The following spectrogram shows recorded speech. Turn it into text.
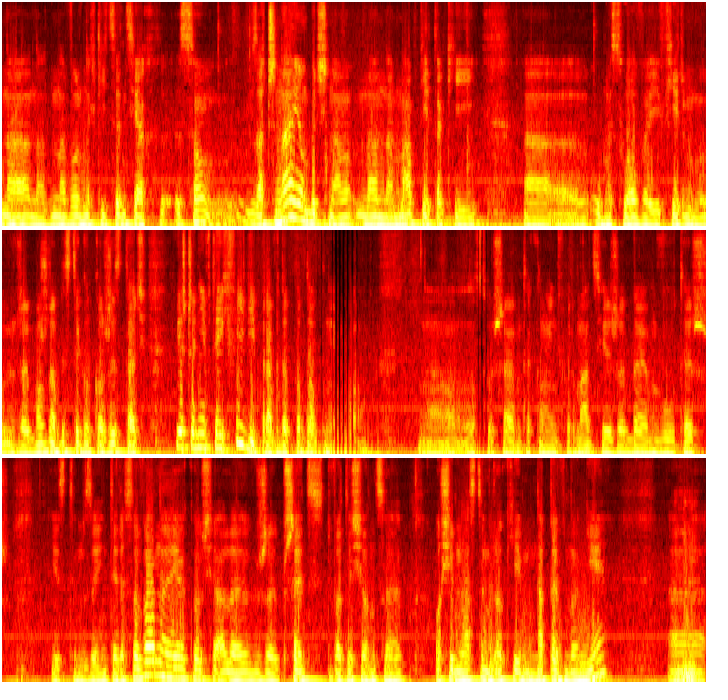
na, na, na wolnych licencjach są, zaczynają być na, na, na mapie takiej e, umysłowej firm, że można by z tego korzystać. Jeszcze nie w tej chwili prawdopodobnie, bo no, słyszałem taką informację, że BMW też jest tym zainteresowany jakoś, ale że przed 2018 rokiem na pewno nie. E, mhm.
